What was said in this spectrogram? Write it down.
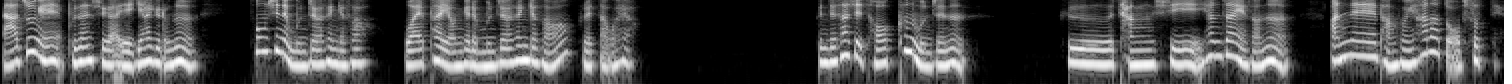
나중에 부산시가 얘기하기로는 통신에 문제가 생겨서 와이파이 연결에 문제가 생겨서 그랬다고 해요. 근데 사실 더 큰 문제는 그 당시 현장에서는 안내 방송이 하나도 없었대요.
